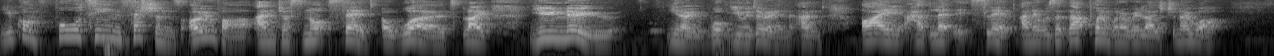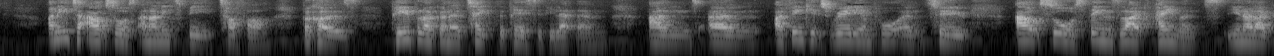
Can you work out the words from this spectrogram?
you've gone 14 sessions over and just not said a word. Like, you knew, you know, what you were doing, and I had let it slip. And it was at that point when I realised, you know what? I need to outsource and I need to be tougher because people are going to take the piss if you let them. And um, I think it's really important to outsource things like payments. You know, like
